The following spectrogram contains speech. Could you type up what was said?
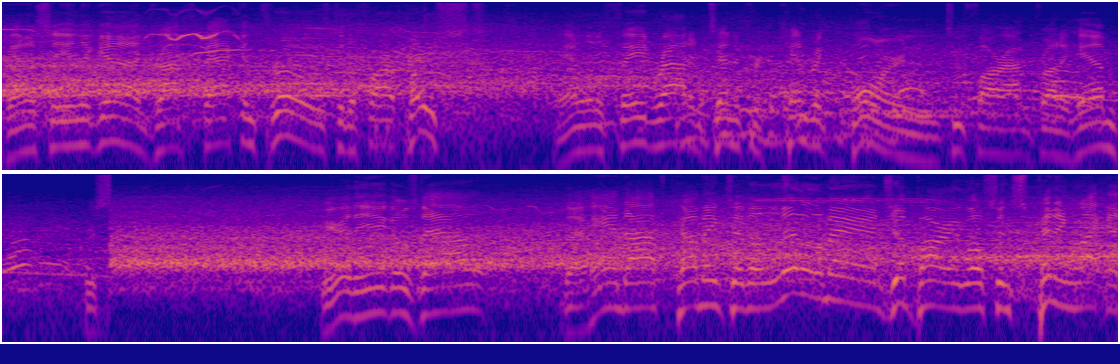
Hennessey in the gun, drops back and throws to the far post. And a little fade route intended for Kendrick Bourne. Too far out in front of him. Here the Eagles now. The handoff coming to the little man, Jabari Wilson, spinning like a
